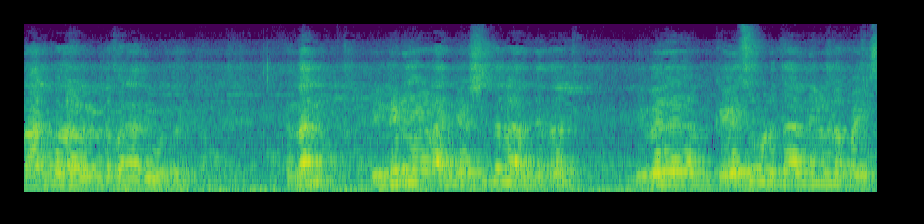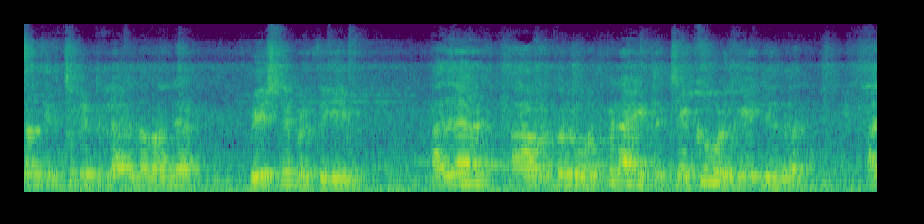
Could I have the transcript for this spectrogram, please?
നാൽപ്പത് ആളുകളുടെ പരാതി കൊടുത്തിട്ടുണ്ട്. എന്നാൽ പിന്നീട് ഞങ്ങൾ അന്വേഷണത്തിൽ അറിഞ്ഞത് ഇവർ കേസ് കൊടുത്താൽ നിങ്ങളുടെ പൈസ തിരിച്ചു കിട്ടില്ല എന്ന് പറഞ്ഞ് ഭീഷണിപ്പെടുത്തുകയും അതിന് അവർക്കൊരു ഉറപ്പിനായിട്ട് ചെക്ക് കൊടുക്കുകയും ചെയ്ത് ആ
